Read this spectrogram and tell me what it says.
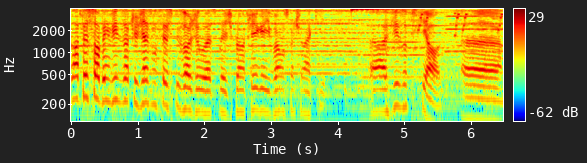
Olá pessoal, bem-vindos ao 36 episódio do Let's Play de Chrono Trigger e vamos continuar aqui. Uh, aviso oficial. Uh,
